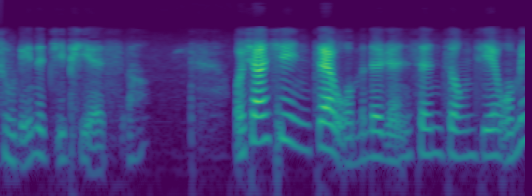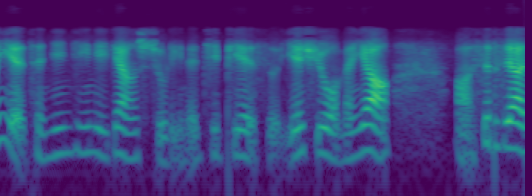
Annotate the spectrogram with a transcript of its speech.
属灵的 GPS 哈。我相信在我们的人生中间，我们也曾经经历这样属灵的 GPS。也许我们要啊，是不是要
